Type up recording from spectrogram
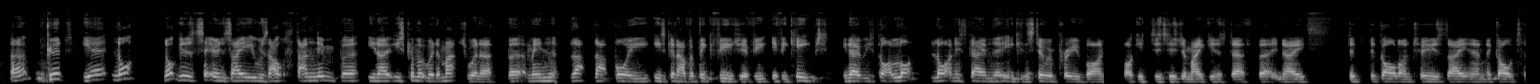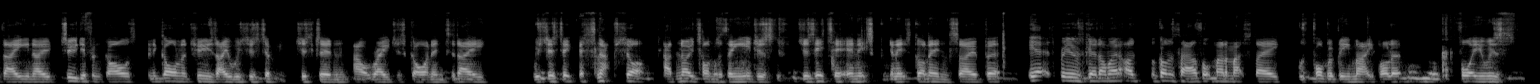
Uh, good, yeah. Not not going to sit here and say he was outstanding, but you know he's come up with a match winner. But I mean that that boy, he's going to have a big future if he if he keeps. You know he's got a lot lot in his game that he can still improve on, like his decision making and stuff. But you know the, the goal on Tuesday and the goal today, you know two different goals. And the goal on Tuesday was just a just an outrageous goal, and then today was just a, a snapshot. Had no time to think. He just just hit it and it's and it's gone in. So, but yeah, it's pretty was good. I mean, I, I've got to say, I thought man of match day was probably Matty Pollock. Thought he was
